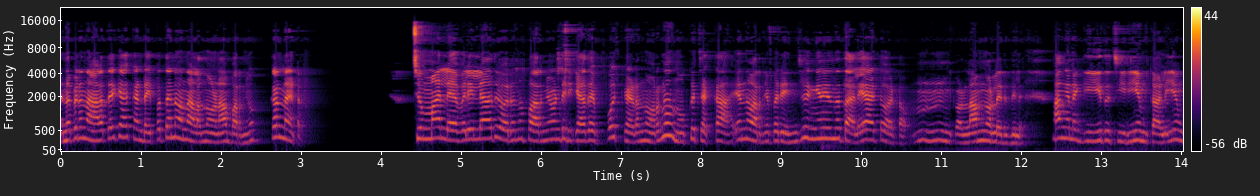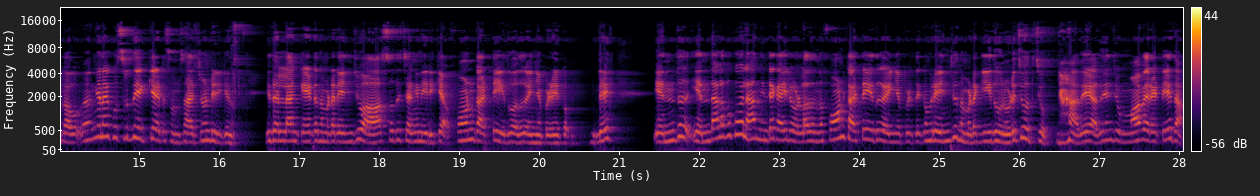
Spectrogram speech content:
എന്നാ പിന്നെ നാളത്തേക്ക് ആക്കണ്ട ഇപ്പൊ തന്നെ ഒന്ന് അളന്നോണാ പറഞ്ഞു കണ്ണേട്ടൻ. ചുമ്മാ ലെവലില്ലാതെ ഓരോന്ന് പറഞ്ഞുകൊണ്ടിരിക്കാതെ എപ്പോ കിടന്നുറങ്ങാൻ നോക്ക് ചെക്ക എന്ന് പറഞ്ഞപ്പോ രഞ്ജു ഇങ്ങനെ ഇരുന്ന് തലയാട്ടോ കേട്ടോ. കൊള്ളാം എന്നുള്ളൊരിതിൽ അങ്ങനെ ഗീതു ചിരിയും കളിയും കൗ അങ്ങനെ കുസൃതിയൊക്കെ ആയിട്ട് സംസാരിച്ചുകൊണ്ടിരിക്കുന്നു ഇതെല്ലാം കേട്ട് നമ്മുടെ രഞ്ജു ആസ്വദിച്ച് അങ്ങനെ ഇരിക്കുക ഫോൺ കട്ട് ചെയ്തു അത് കഴിഞ്ഞപ്പോഴേക്കും. ദേ എന്ത് എന്തളവ് പോലാ നിന്റെ കയ്യിലുള്ളതെന്ന് ഫോൺ കട്ട് ചെയ്ത് കഴിഞ്ഞപ്പോഴത്തേക്കും രഞ്ജു നമ്മുടെ ഗീതുവിനോട് ചോദിച്ചു. അതെ അത് ഞാൻ ചുമ്മാ വരട്ടിയതാ.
